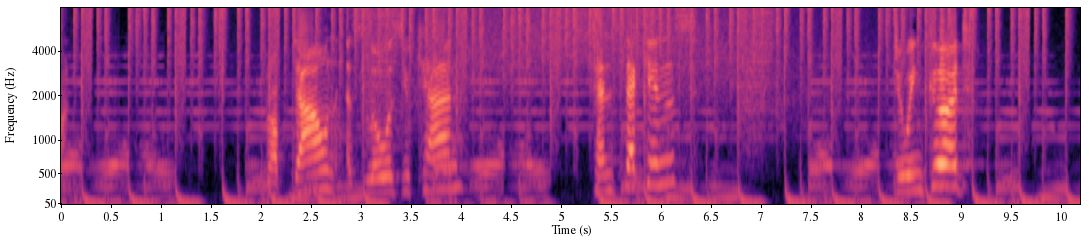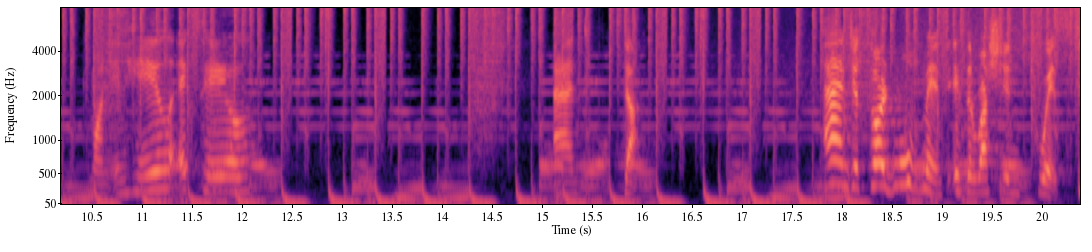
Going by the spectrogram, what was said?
Come on. Drop down as low as you can. 10 seconds. Doing good. Come on, inhale, exhale. And done. And your third movement is the Russian twist.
